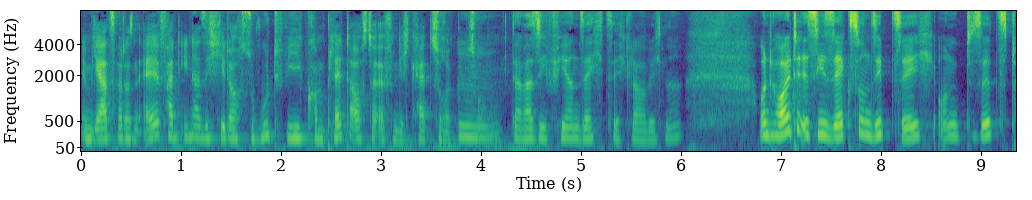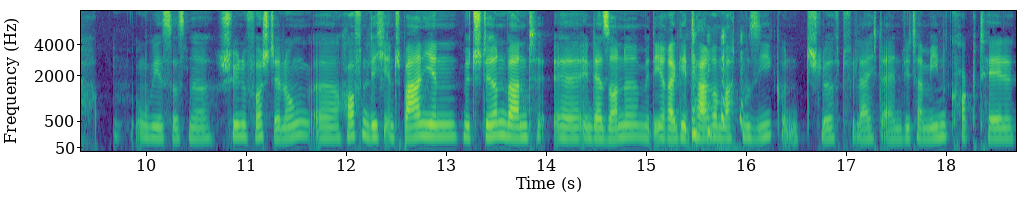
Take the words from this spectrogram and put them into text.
Im Jahr 2011 hat Ina sich jedoch so gut wie komplett aus der Öffentlichkeit zurückgezogen. Mhm. Da war sie 64, glaube ich, ne? Und heute ist sie 76 und sitzt, irgendwie ist das eine schöne Vorstellung, äh, hoffentlich in Spanien mit Stirnband äh, in der Sonne, mit ihrer Gitarre macht Musik und schlürft vielleicht einen Vitamincocktail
